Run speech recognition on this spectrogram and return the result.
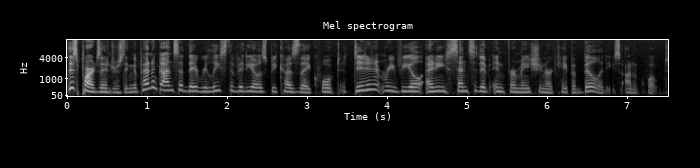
This part's interesting. The Pentagon said they released the videos because they, quote, didn't reveal any sensitive information or capabilities, unquote.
